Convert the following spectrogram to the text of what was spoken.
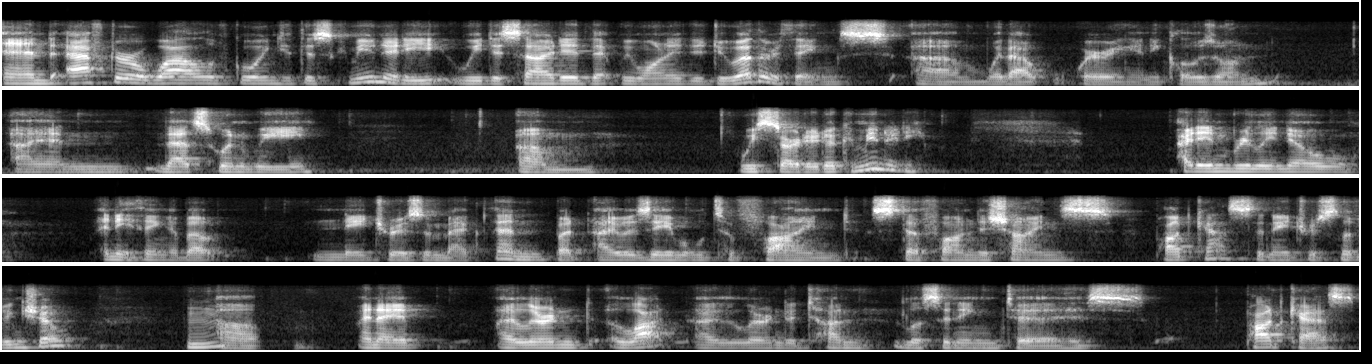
And after a while of going to this community, we decided that we wanted to do other things um, without wearing any clothes on, and that's when we um, we started a community. I didn't really know anything about naturism back then, but I was able to find Stefan Deschênes's podcast, The Naturist Living Show, Mhm. um, and I I learned a lot. I learned a ton listening to his podcast,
